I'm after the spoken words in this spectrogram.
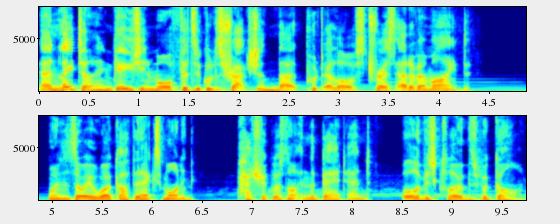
and later engaged in more physical distraction that put a lot of stress out of her mind. When Zoe woke up the next morning, Patrick was not in the bed and all of his clothes were gone,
